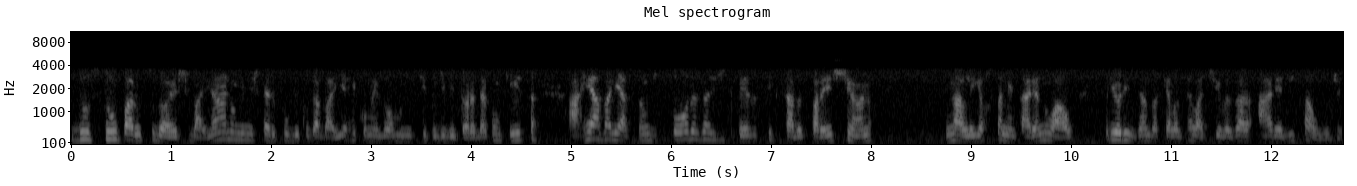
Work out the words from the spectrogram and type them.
Do sul para o sudoeste baiano, o Ministério Público da Bahia recomendou ao município de Vitória da Conquista a reavaliação de todas as despesas fixadas para este ano na lei orçamentária anual, priorizando aquelas relativas à área de saúde.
